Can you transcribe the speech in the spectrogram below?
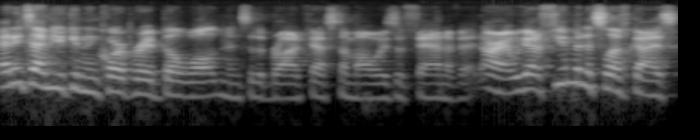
anytime you can incorporate Bill Walton into the broadcast, I'm always a fan of it. All right, we got a few minutes left, guys.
